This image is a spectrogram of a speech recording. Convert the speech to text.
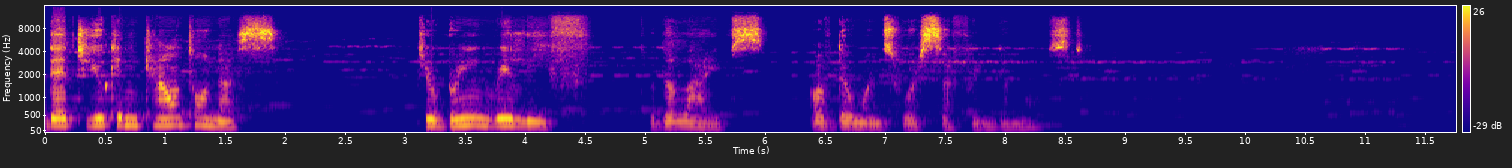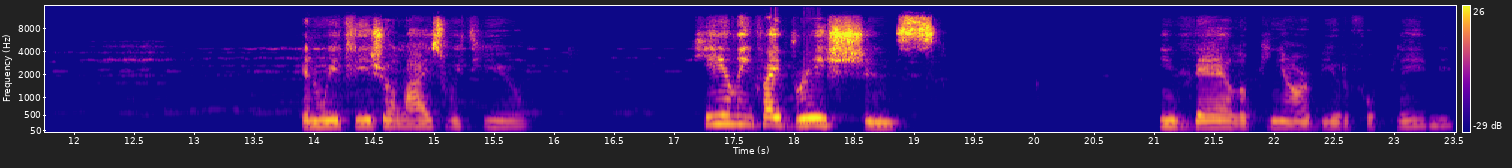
that you can count on us to bring relief to the lives of the ones who are suffering the most. And we visualize with you healing vibrations enveloping our beautiful planet,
